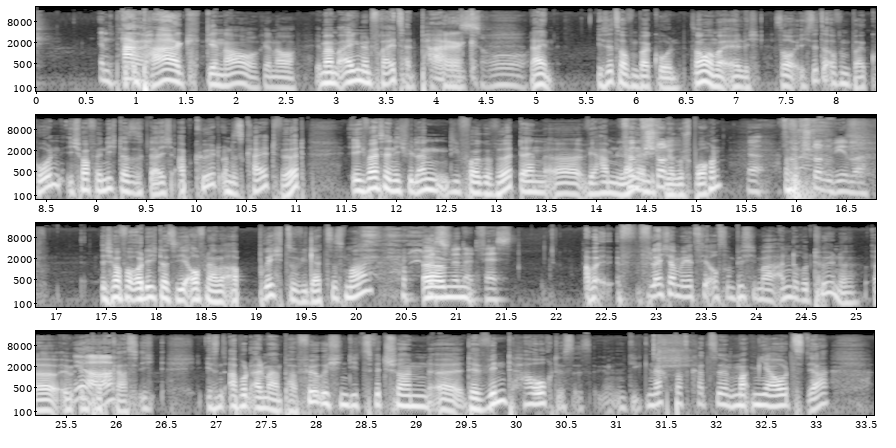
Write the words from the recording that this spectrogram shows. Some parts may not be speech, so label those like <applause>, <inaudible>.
Im im Park. Park, genau, genau. In meinem eigenen Freizeitpark. So. Nein, ich sitze auf dem Balkon. Sagen wir mal ehrlich. So, ich sitze auf dem Balkon. Ich hoffe nicht, dass es gleich abkühlt und es kalt wird. Ich weiß ja nicht, wie lang die Folge wird, denn äh, wir haben lange nicht Stunden. mehr gesprochen. Ja, fünf Stunden wie immer. Ich hoffe auch nicht, dass die Aufnahme abbricht, so wie letztes Mal. <laughs> Das Ähm, wird ein Fest. Aber vielleicht haben wir jetzt hier auch so ein bisschen mal andere Töne äh, im, Ja. im Podcast. Ich, hier sind ab und an mal ein paar Vögelchen, die zwitschern, äh, der Wind haucht, es ist, die Nachbarskatze miauzt, ja.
